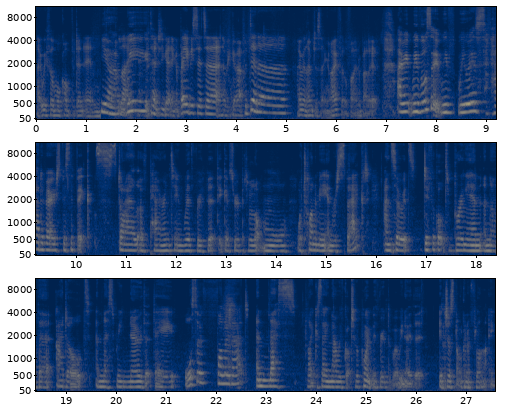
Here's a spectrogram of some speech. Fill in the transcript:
Like we feel more confident in Yeah. like we. potentially getting a babysitter and then we go out for dinner. I mean, I'm just saying I feel fine about it. I mean, we've also we've we always have had a very specific style of parenting with Rupert that gives Rupert a lot more autonomy and respect, and so it's difficult to bring in another adult unless we know that they also follow that. Unless, like you're saying, now we've got to a point with Rupert where we know that it's just not going to fly.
